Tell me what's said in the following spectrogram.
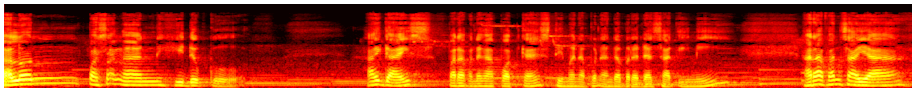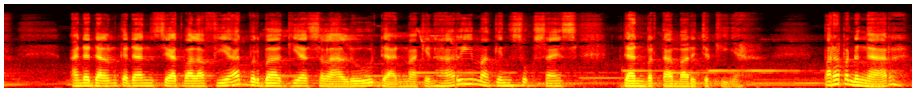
Calon pasangan hidupku. Hai guys, para pendengar podcast di mana pun Anda berada saat ini. Harapan saya, Anda dalam keadaan sehat walafiat, berbahagia selalu, dan makin hari makin sukses dan bertambah rezekinya. Para pendengar,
